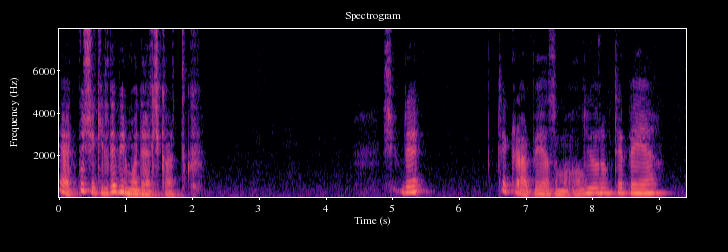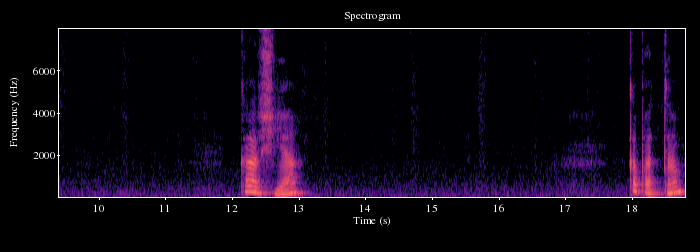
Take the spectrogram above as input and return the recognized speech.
Evet bu şekilde bir model çıkarttık. Şimdi tekrar beyazımı alıyorum tepeye. Karşıya kapattım.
